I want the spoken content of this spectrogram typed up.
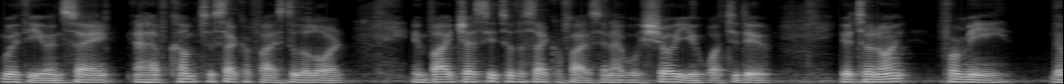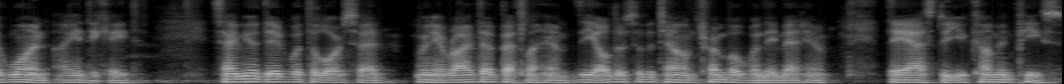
with you and say, I have come to sacrifice to the Lord. Invite Jesse to the sacrifice, and I will show you what to do. You're to anoint for me the one I indicate. Samuel did what the Lord said. When he arrived at Bethlehem, the elders of the town trembled when they met him. They asked, Do you come in peace?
